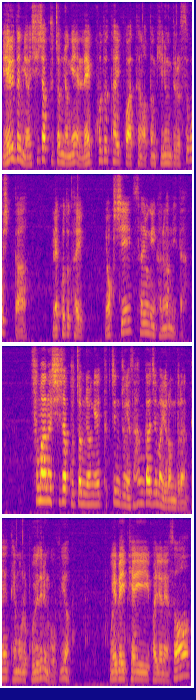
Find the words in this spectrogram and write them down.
예를 들면 C# 9.0의 레코드 타입과 같은 어떤 기능들을 쓰고 싶다. 레코드 타입 역시 사용이 가능합니다. 수많은 C# 9.0의 특징 중에서 한 가지만 여러분들한테 데모를 보여드린 거고요. 웹 API 관련해서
